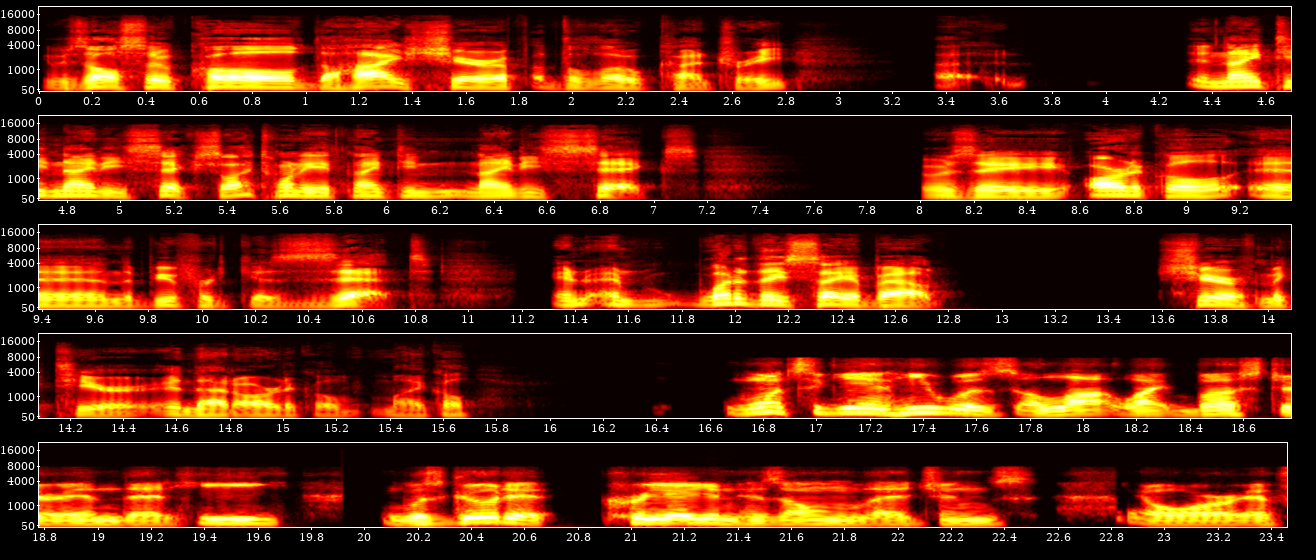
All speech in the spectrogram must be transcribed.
He was also called the high sheriff of the low country. Uh, in 1996, July 28th, 1996, there was a article in the Beaufort Gazette and and what did they say about Sheriff McTeer in that article, Michael? Once again, he was a lot like Buster in that he was good at creating his own legends, or if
